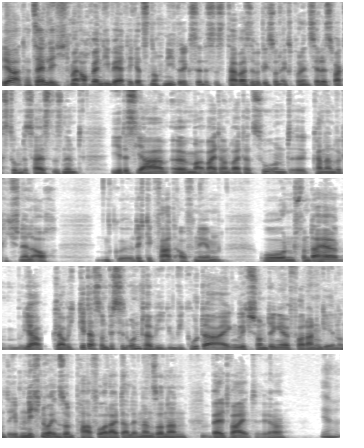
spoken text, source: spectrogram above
Ja, tatsächlich. Ich meine, auch wenn die Werte jetzt noch niedrig sind, es ist teilweise wirklich so ein exponentielles Wachstum. Das heißt, es nimmt jedes Jahr äh, weiter und weiter zu und äh, kann dann wirklich schnell auch richtig Fahrt aufnehmen. Und von daher, ja, glaube ich, geht das so ein bisschen unter, wie, wie gut da eigentlich schon Dinge vorangehen und eben nicht nur in so ein paar Vorreiterländern, sondern weltweit, ja. Ja,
